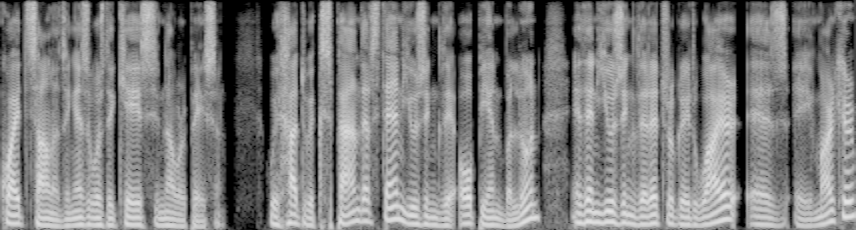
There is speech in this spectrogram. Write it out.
quite challenging, as was the case in our patient. We had to expand that stent using the OPN balloon and then using the retrograde wire as a marker,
